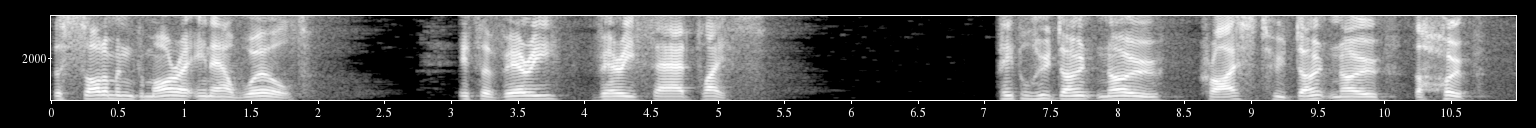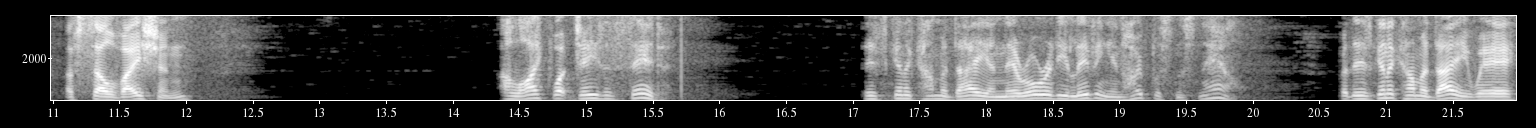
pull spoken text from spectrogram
the Sodom and Gomorrah in our world. It's a very, very sad place. People who don't know Christ, who don't know the hope of salvation, are like what Jesus said. There's going to come a day, and they're already living in hopelessness now. But there's going to come a day where,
